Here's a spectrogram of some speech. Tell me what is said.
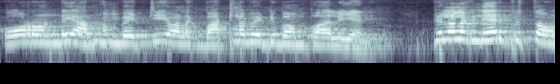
కూర వండి అన్నం పెట్టి వాళ్ళకి బట్టలు పెట్టి పంపాలి అని. పిల్లలకు నేర్పిస్తూ ఉంటారు.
